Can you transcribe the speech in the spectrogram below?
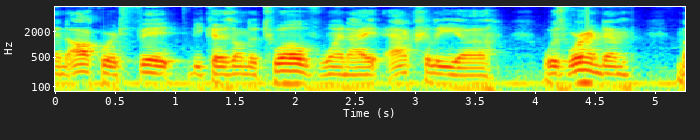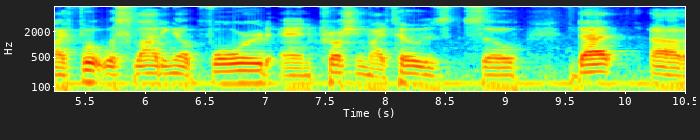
an awkward fit because on the 12, when I actually uh, was wearing them, my foot was sliding up forward and crushing my toes. So that uh,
